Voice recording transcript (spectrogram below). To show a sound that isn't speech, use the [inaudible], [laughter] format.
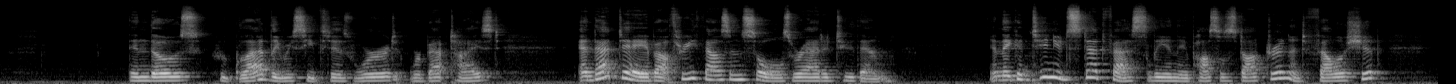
Then those who gladly received his word were baptized, and that day about three thousand souls were added to them. And they continued steadfastly in the apostles' doctrine and fellowship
